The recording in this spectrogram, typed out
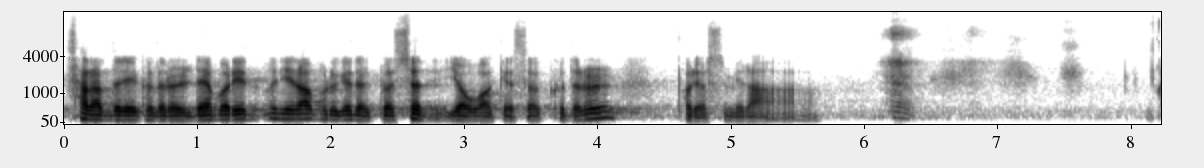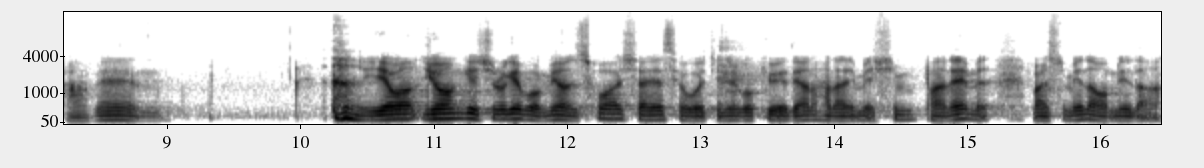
사람들이 그들을 내버린 은이라 부르게 될 것은 여호와께서 그들을 버렸습니다. 아멘. 요한계시록에 보면 소아시아에 세워진 일곱 교회에 대한 하나님의 심판의 말씀이 나옵니다.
